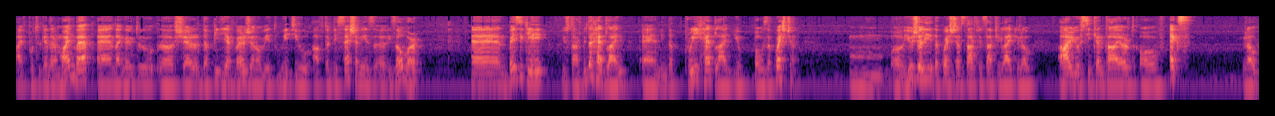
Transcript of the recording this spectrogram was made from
I've put together a mind map and I'm going to uh, share the PDF version of it with you after this session is, uh, is over. And basically, you start with the headline and in the pre-headline, you pose a question. Mm, uh, usually the question starts with something like, you know, are you sick and tired of X? You know,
